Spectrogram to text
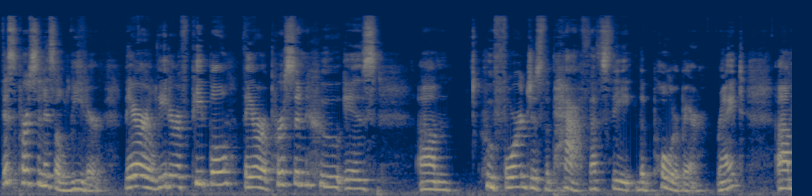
This person is a leader. They are a leader of people. They are a person who is um, who forges the path. That's the, the polar bear, right? Um,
